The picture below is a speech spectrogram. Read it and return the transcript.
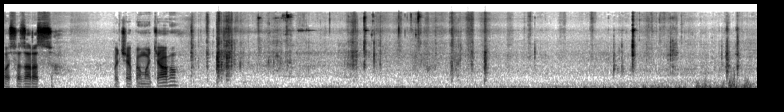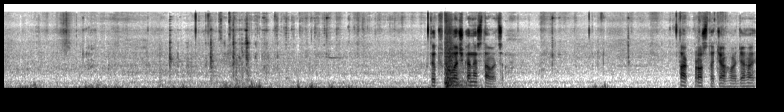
Ось зараз почепимо тягу. Втулочка не ставиться. Так, просто тягу одягай.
